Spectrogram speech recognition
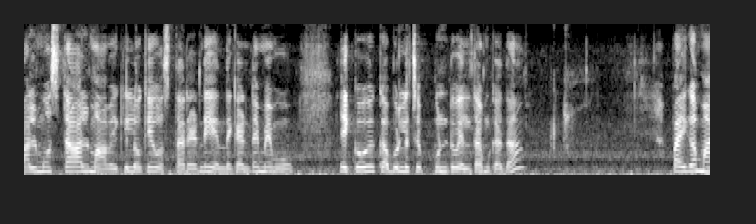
ఆల్మోస్ట్ ఆల్ మా వెహికల్లోకే వస్తారండి. ఎందుకంటే మేము ఎక్కువగా కబుర్లు చెప్పుకుంటూ వెళ్తాం కదా. పైగా మా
